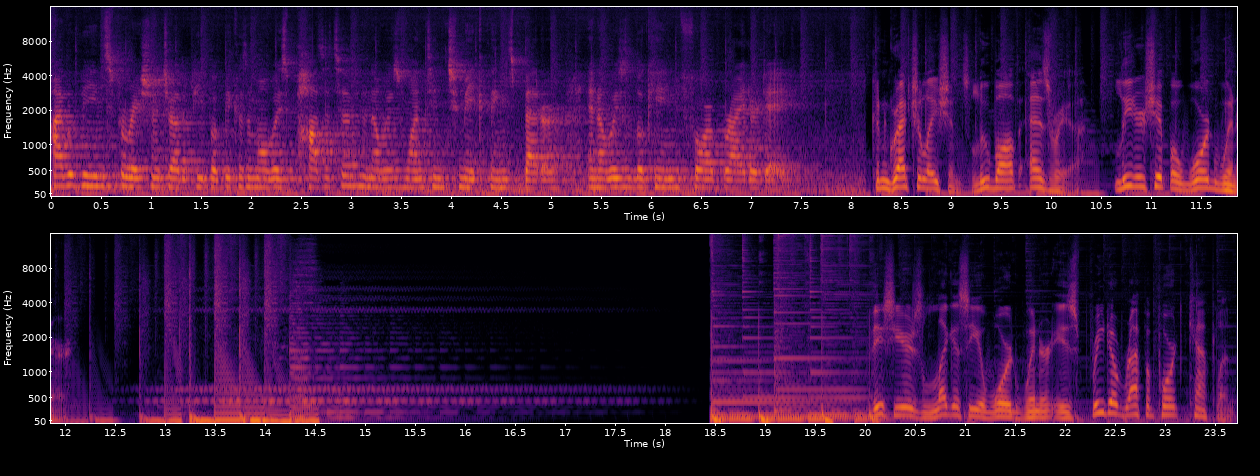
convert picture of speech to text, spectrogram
I would be inspirational to other people because I'm always positive and always wanting to make things better and always looking for a brighter day. Congratulations, Lubov Azria, Leadership Award winner. This year's Legacy Award winner is Frieda Rapoport Caplan,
